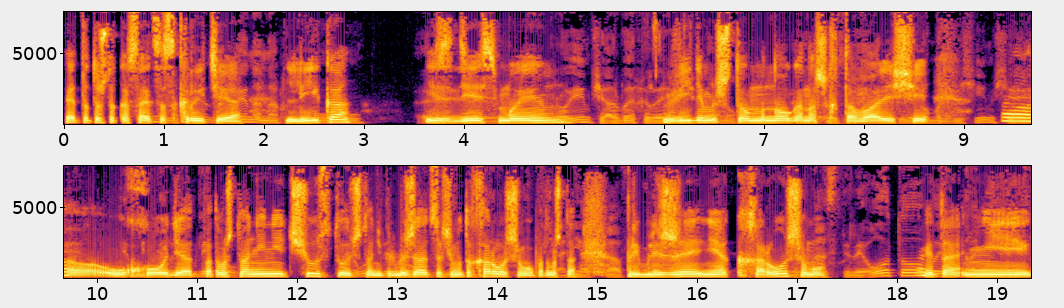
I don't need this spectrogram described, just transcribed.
Это то, что касается скрытия лика, И здесь мы видим, что много наших товарищей э, уходят, потому что они не чувствуют, что они приближаются к чему-то хорошему, потому что приближение к хорошему — это не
